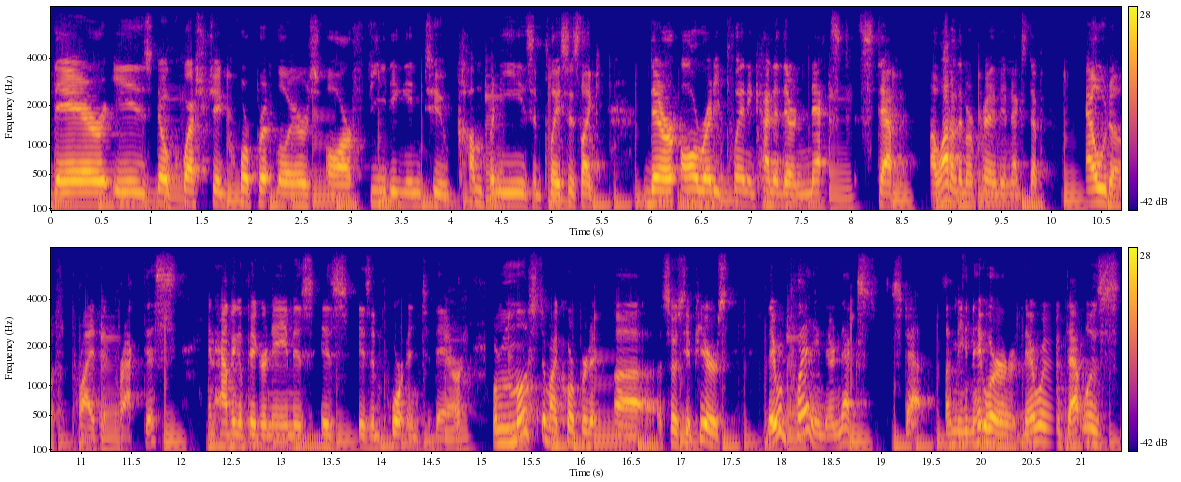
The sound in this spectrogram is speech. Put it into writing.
there is no question corporate lawyers are feeding into companies and places like they're already planning kind of their next step. A lot of them are planning their next step out of private practice, and having a bigger name is is is important there. Where most of my corporate uh, associate peers, they were planning their next step. I mean, they were there were that was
